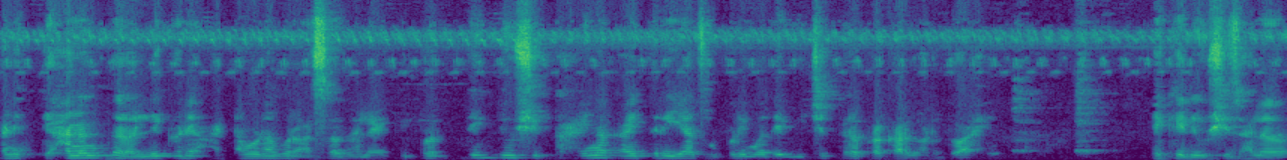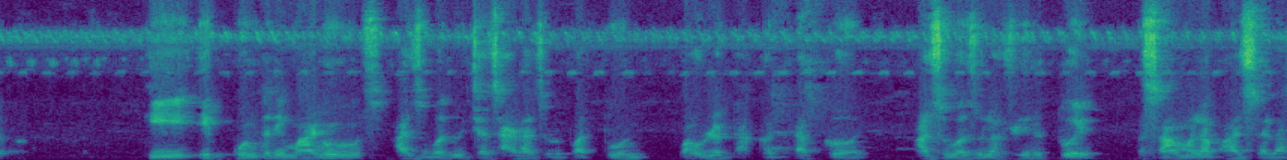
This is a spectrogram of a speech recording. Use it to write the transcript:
आणि त्यानंतर अलीकडे आठवडाभर असं झालंय की प्रत्येक दिवशी काही ना काहीतरी या झोपडीमध्ये विचित्र प्रकार घडतो आहे. एके दिवशी झालं की एक कोणतरी माणूस आजूबाजूच्या झाडाझुडपातून पावलं टाकत टाकत आजूबाजूला फिरतोय असा आम्हाला भासला.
